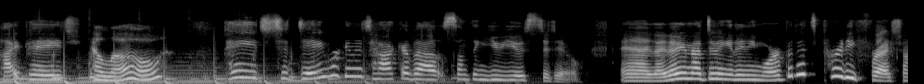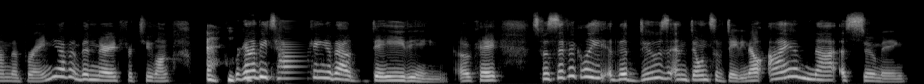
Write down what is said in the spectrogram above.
Hi, Paige. Hello. Paige, today we're going to talk about something you used to do. And I know you're not doing it anymore, but it's pretty fresh on the brain. You haven't been married for too long. We're going to be talking about dating, okay? Specifically, the do's and don'ts of dating. Now, I am not assuming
